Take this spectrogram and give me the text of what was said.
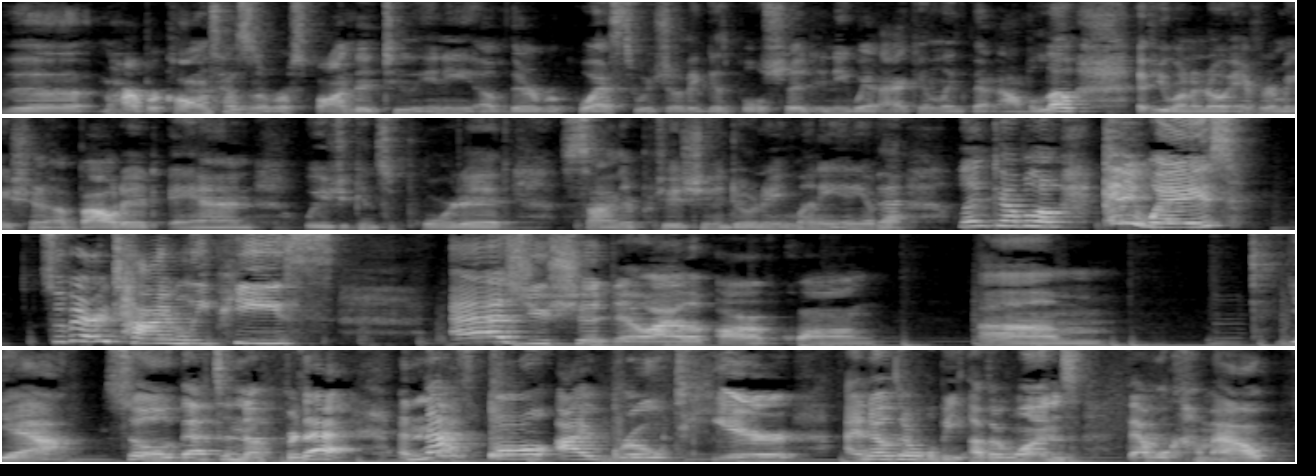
the HarperCollins hasn't responded to any of their requests, which I think is bullshit. Anyway, I can link that down below if you want to know information about it and ways you can support it, sign their petition, and donate money, any of that. Link down below. Anyways, so very timely piece. As you should know, I love R.F. Kuang. Um, yeah so that's enough for that. And that's all i wrote here. I know there will be other ones that will come out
